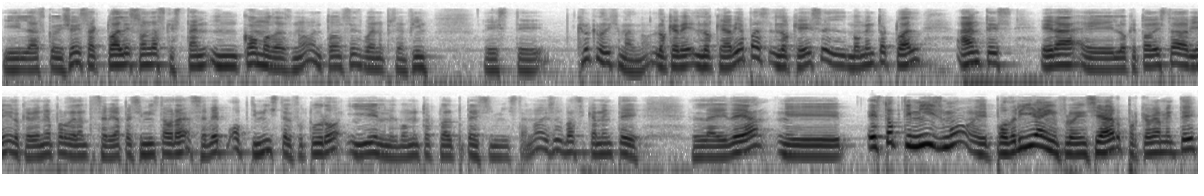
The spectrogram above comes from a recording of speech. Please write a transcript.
y las condiciones actuales son las que están incómodas, ¿no? Entonces, bueno, pues en fin, este, creo que lo dije mal, ¿no? Lo que, lo que había lo que es el momento actual, antes era eh, lo que todavía estaba bien y lo que venía por delante se veía pesimista, ahora se ve optimista el futuro y en el momento actual pesimista, ¿no? Eso es básicamente la idea. Eh, este optimismo eh, podría influenciar, porque obviamente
